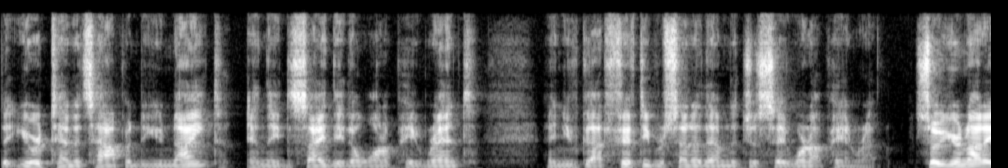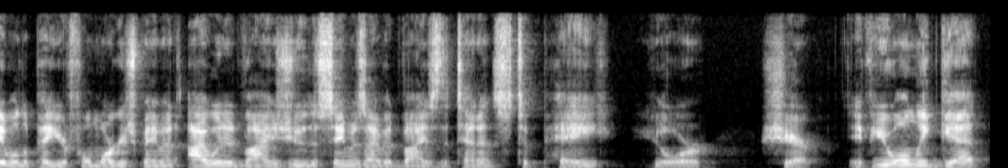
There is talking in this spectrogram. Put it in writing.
that your tenants happen to unite and they decide they don't want to pay rent and you've got 50% of them that just say, we're not paying rent. So you're not able to pay your full mortgage payment. I would advise you, the same as I've advised the tenants, to pay your share. If you only get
